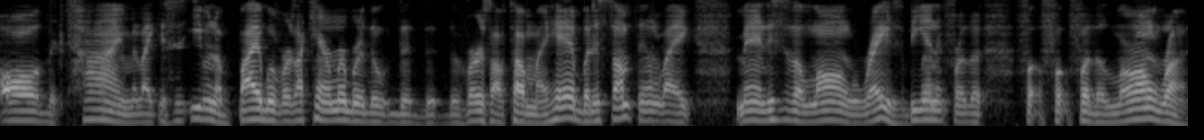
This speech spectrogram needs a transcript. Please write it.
all the time. And like this is even a Bible verse. I can't remember the, the, the, the, verse off the top of my head, but it's something like, man, this is a long race. Be in it for the for, for, for the long run.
